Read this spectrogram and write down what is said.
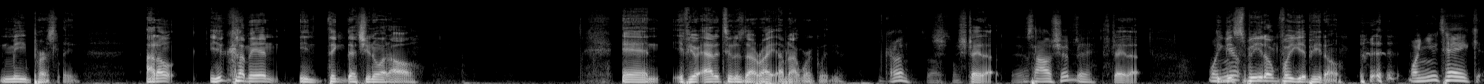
Me personally, I don't. You come in and think that you know it all, and if your attitude is not right, I'm not working with you. Good. Straight up, That's how it should be. straight up. When you you get speed on before you get peed on. when you take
